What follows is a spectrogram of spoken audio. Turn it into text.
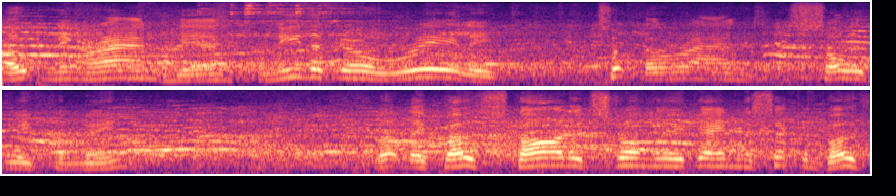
opening round here. Neither girl really took the round solidly for me. But they both started strongly again in the second. Both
